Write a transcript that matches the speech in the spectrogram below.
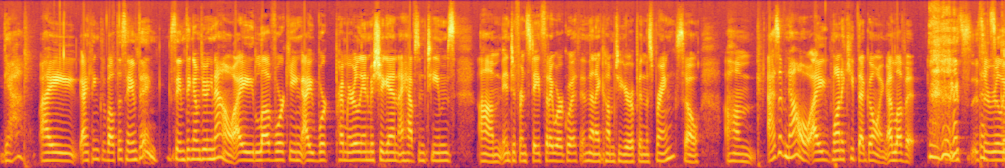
yeah, I I think about the same thing. Same thing I'm doing now. I love working. I work primarily in Michigan. I have some teams um, in different states that I work with, and then I come to Europe in the spring. So um, as of now, I want to keep that going. I love it. I think it's it's a really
